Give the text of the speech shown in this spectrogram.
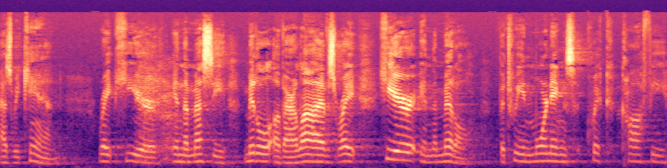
as we can, right here in the messy middle of our lives, right here in the middle, between morning's quick coffee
